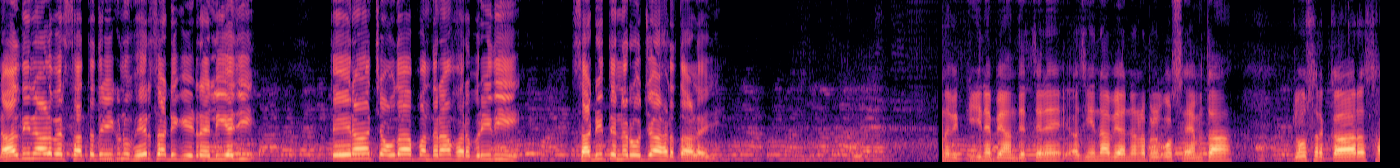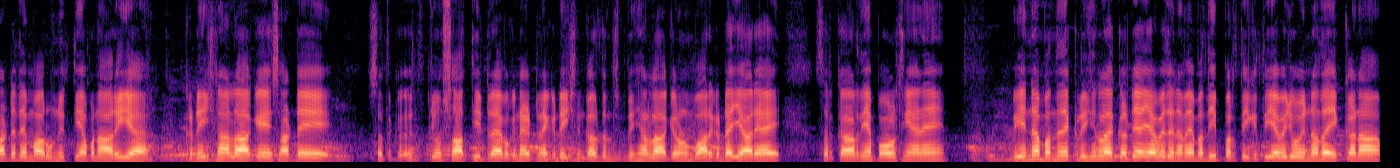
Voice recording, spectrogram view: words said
ਨਾਲ ਦੀ ਨਾਲ ਫਿਰ 7 ਤਰੀਕ ਨੂੰ ਫਿਰ ਸਾਡੀ ਗੇਟ ਰੈਲੀ ਹੈ ਜੀ। 13 14 15 ਫਰਵਰੀ ਦੀ ਸਾਡੀ ਤਿੰਨ ਰੋਜ਼ਾ ਹੜਤਾਲ ਹੈ ਜੀ। ਵਿੱਕੀ ਜੀ ਨੇ ਬਿਆਨ ਦਿੱਤੇ ਨੇ, ਅਸੀਂ ਇਹਨਾਂ ਬਿਆਨਾਂ ਨਾਲ ਬਿਲਕੁਲ ਸਹਿਮਤ ਹਾਂ। ਜੋ ਸਰਕਾਰ ਸਾਡੇ ਤੇ ਮਾਰੂ ਨੀਤੀਆਂ ਅਪਣਾ ਰਹੀ ਹੈ ਕੰਡੀਸ਼ਨਾਂ ਲਾ ਕੇ ਸਾਡੇ ਸਤਿਕ- ਜੋ ਸਾਥੀ ਡਰਾਈਵਰ ਕਨੈਕਟਰ ਨੇ ਕੰਡੀਸ਼ਨ ਗਲਤ ਕੰਡੀਸ਼ਨ ਲਾ ਕੇ ਉਹਨਾਂ ਨੂੰ ਬਾਹਰ ਕੱਢਿਆ ਜਾ ਰਿਹਾ ਹੈ। ਸਰਕਾਰ ਦੀਆਂ ਪਾਲਿਸੀਆਂ ਨੇ ਵੀ ਇਹਨਾਂ ਬੰਦਿਆਂ ਦੇ ਕੰਡੀਸ਼ਨ ਲਾ ਕੇ ਕੱਢਿਆ ਜਾਵੇ ਤੇ ਨਵੇਂ ਬੰਦੀ ਭਰਤੀ ਕੀਤੀ ਜਾਵੇ, ਜੋ ਇਹਨਾਂ ਦਾ ਏਕਾ ਨਾ,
